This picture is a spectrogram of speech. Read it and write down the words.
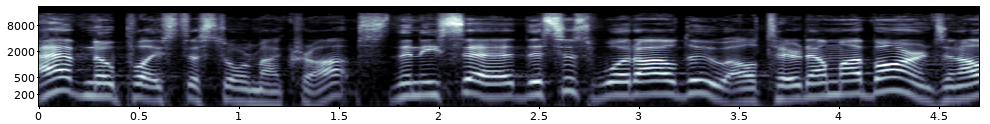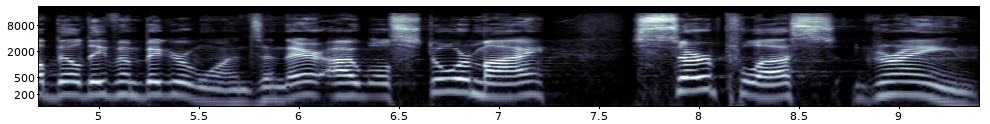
I have no place to store my crops. Then he said, This is what I'll do. I'll tear down my barns and I'll build even bigger ones, and there I will store my surplus grain.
